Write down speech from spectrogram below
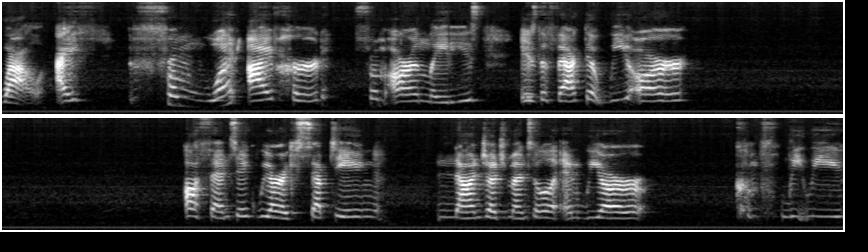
Wow, I from what I've heard from our unladies is the fact that we are authentic, we are accepting non-judgmental and we are completely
